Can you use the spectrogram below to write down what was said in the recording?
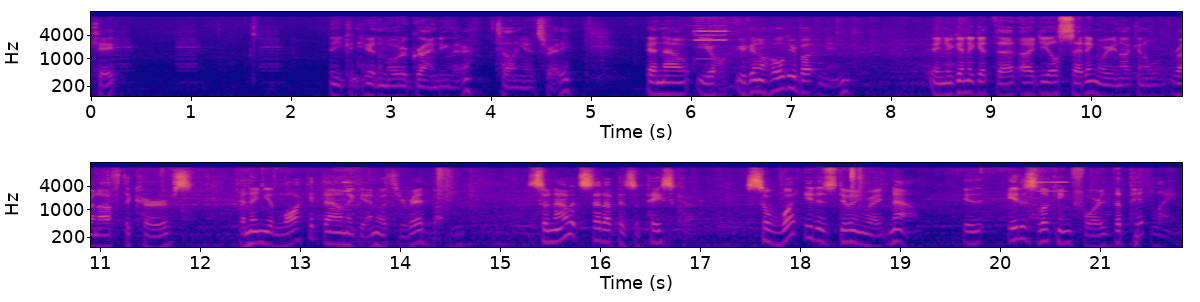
Okay. You can hear the motor grinding there, telling you it's ready. And now you're, you're going to hold your button in, and you're going to get that ideal setting where you're not going to run off the curves. And then you lock it down again with your red button. So now it's set up as a pace car. So what it is doing right now is it is looking for the pit lane.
